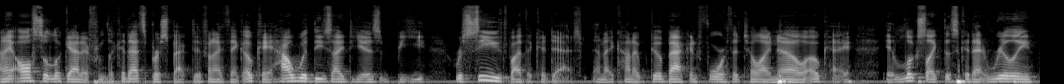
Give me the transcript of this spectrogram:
and I also look at it from the cadet's perspective and I think, okay, how would these ideas be received by the cadet? And I kind of go back and forth until I know, okay, it looks like this cadet really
